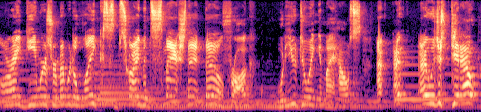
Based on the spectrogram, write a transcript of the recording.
Alright, gamers, remember to like, subscribe, and smash that bell. Frog, what are you doing in my house? I, I, I would just get out.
